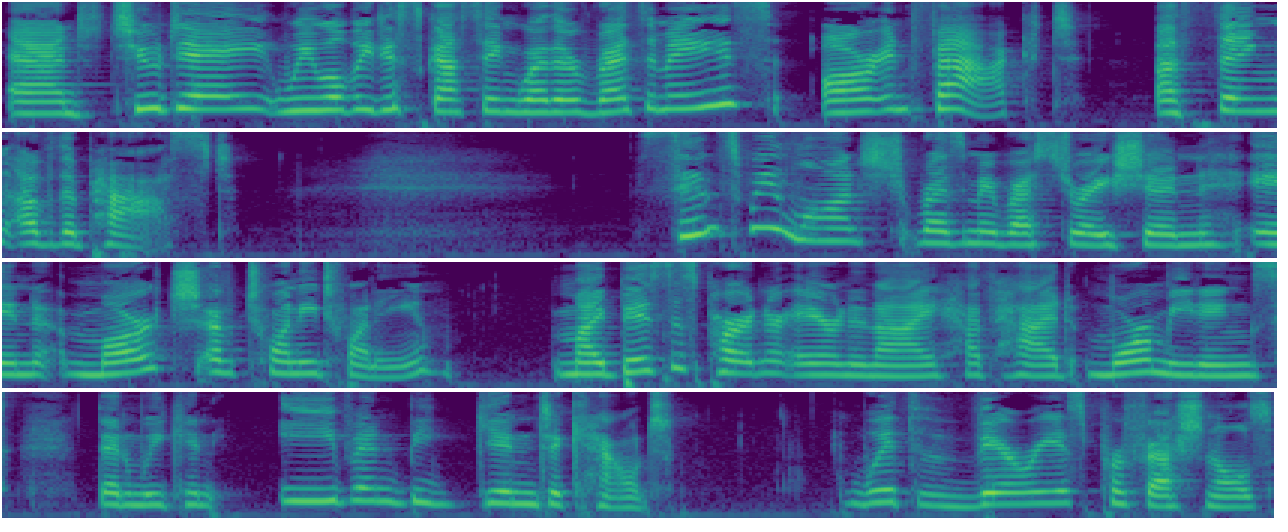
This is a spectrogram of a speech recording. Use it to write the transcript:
and today we will be discussing whether resumes are, in fact, a thing of the past. Since we launched Resume Restoration in March of 2020, my business partner Aaron and I have had more meetings than we can even begin to count with various professionals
